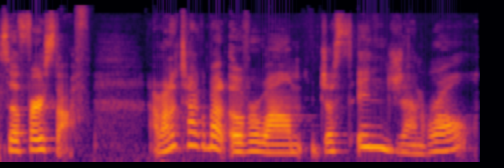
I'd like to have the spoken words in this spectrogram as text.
So, first off, I want to talk about overwhelm just in general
